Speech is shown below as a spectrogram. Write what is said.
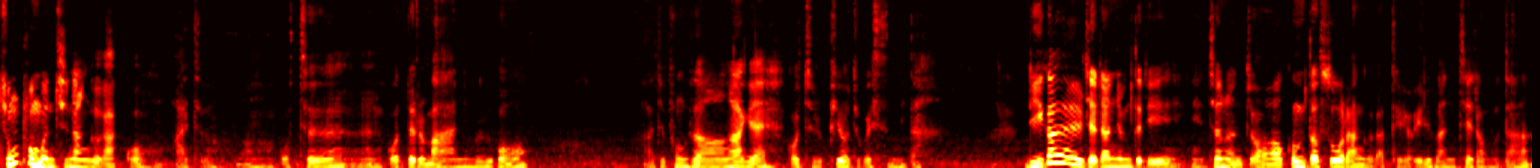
중품은 지난 것 같고 아주 어, 꽃을 꽃들을 많이 물고 아주 풍성하게 꽃을 피워주고 있습니다. 리갈 제라늄들이 저는 조금 더 수월한 것 같아요. 일반 제라보다.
